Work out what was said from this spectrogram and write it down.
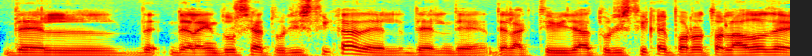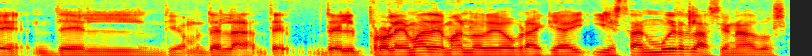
la industria turística, de, la actividad turística y por otro lado del problema de mano de obra que hay y están muy relacionados.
